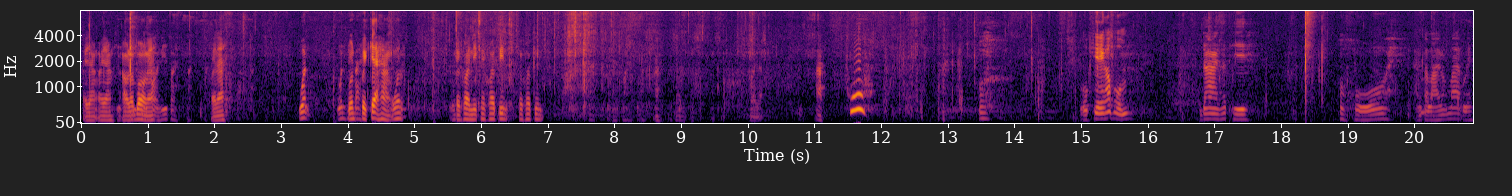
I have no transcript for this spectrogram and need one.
เอายังเอายังเอาแล้วบอกนะปล่ยพี่ไปไปนะอ้วน อ้วนไปแกะห่างอ้วนค่อยๆนิดค่อยๆปิ้นค่อยๆปิ้นไปละอะฮู้โอ้โอเคครับผม ได้สักที โอ้โห อันตรายมาก ๆ เลย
